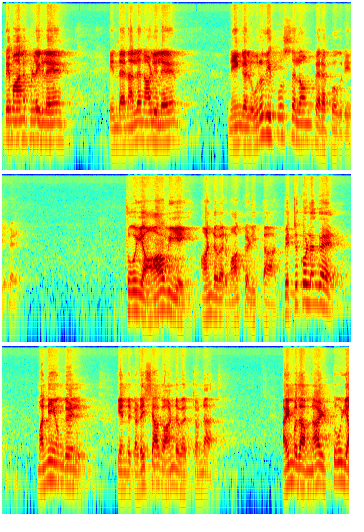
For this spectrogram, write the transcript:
பிரியமான பிள்ளைகளே இந்த நல்ல நாளிலே நீங்கள் உறுதி பூசலும் பெறப்போகிறீர்கள் தூய ஆவியை ஆண்டவர் வாக்களித்தார். பெற்றுக்கொள்ளுங்கள் மன்னியுங்கள் என்று கடைசியாக ஆண்டவர் சொன்னார். ஐம்பதாம் நாள் தூய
